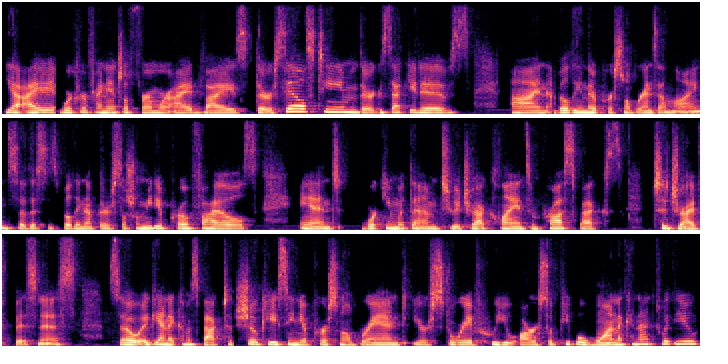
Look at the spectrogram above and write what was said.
yeah, I work for a financial firm where I advise their sales team, their executives on building their personal brands online. So, this is building up their social media profiles and working with them to attract clients and prospects to drive business. So, again, it comes back to showcasing your personal brand, your story of who you are. So, people want to connect with you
